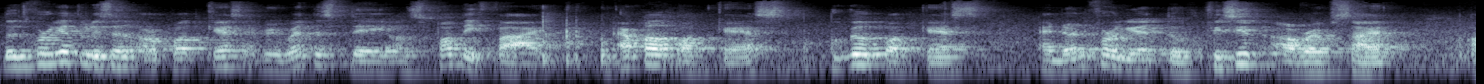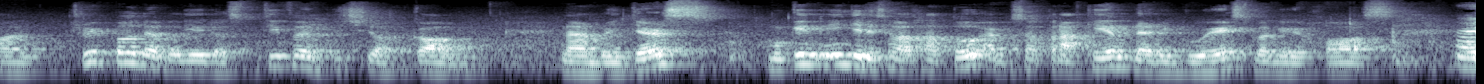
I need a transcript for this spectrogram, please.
Don't forget to listen our podcast every Wednesday on Spotify, Apple Podcast, Google Podcast, and don't forget to visit our website on www.stephenbeach.com. Nah, Bridgers, mungkin ini jadi salah satu episode terakhir dari gue sebagai host. So sad.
